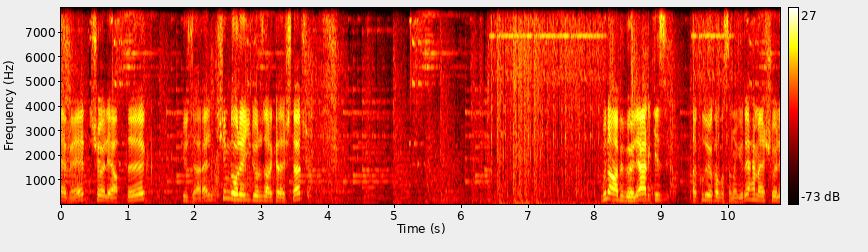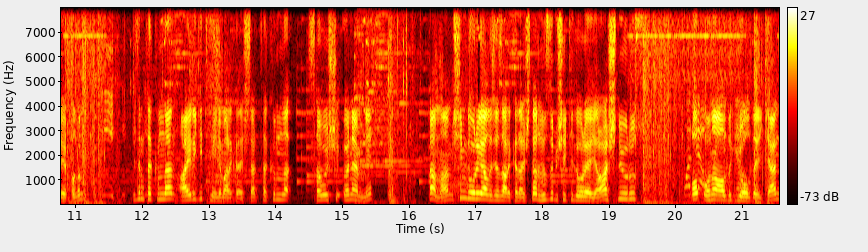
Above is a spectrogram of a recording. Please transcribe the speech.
Evet şöyle yaptık. Güzel. Şimdi oraya gidiyoruz arkadaşlar. Bu ne abi böyle? Herkes takılıyor kafasına göre. Hemen şöyle yapalım. Bizim takımdan ayrı gitmeyelim arkadaşlar. Takımla savaşı önemli. Tamam. Şimdi oraya alacağız arkadaşlar. Hızlı bir şekilde oraya yavaşlıyoruz. Hop onu aldık yoldayken.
